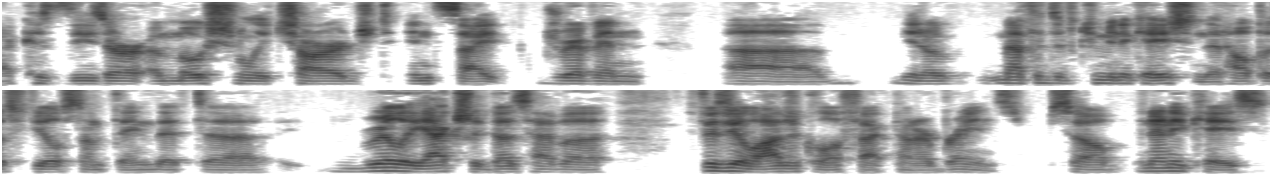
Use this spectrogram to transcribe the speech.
because uh, these are emotionally charged, insight-driven, you know, methods of communication that help us feel something that really actually does have a physiological effect on our brains. So in any case,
